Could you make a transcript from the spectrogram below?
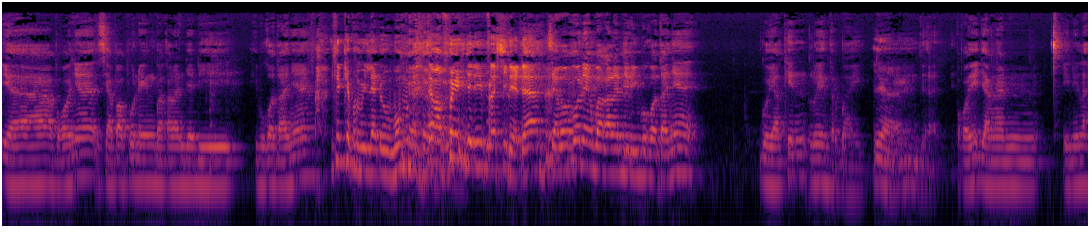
ya pokoknya siapa pun yang bakalan jadi ibu kotanya, Ini kayak pemilihan umum. Siapa pun yang jadi presidennya. siapa pun yang bakalan jadi ibu kotanya, gue yakin lu yang terbaik. Iya. Pokoknya jangan inilah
